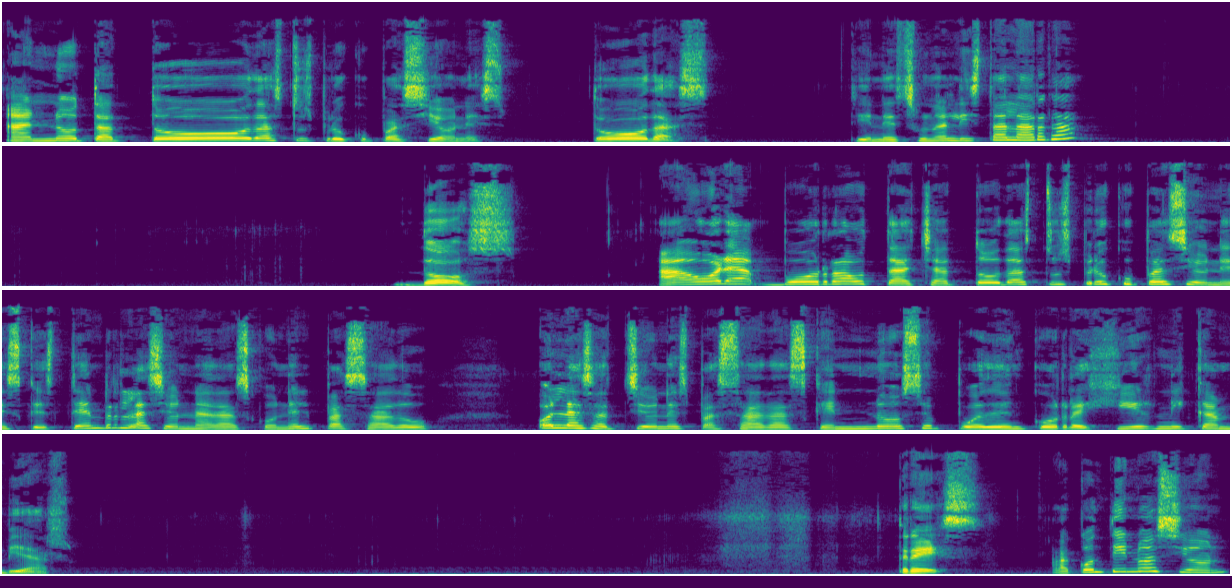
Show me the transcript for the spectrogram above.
Anota todas tus preocupaciones. Todas. ¿Tienes una lista larga? 2. Ahora borra o tacha todas tus preocupaciones que estén relacionadas con el pasado o las acciones pasadas que no se pueden corregir ni cambiar. 3. A continuación,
